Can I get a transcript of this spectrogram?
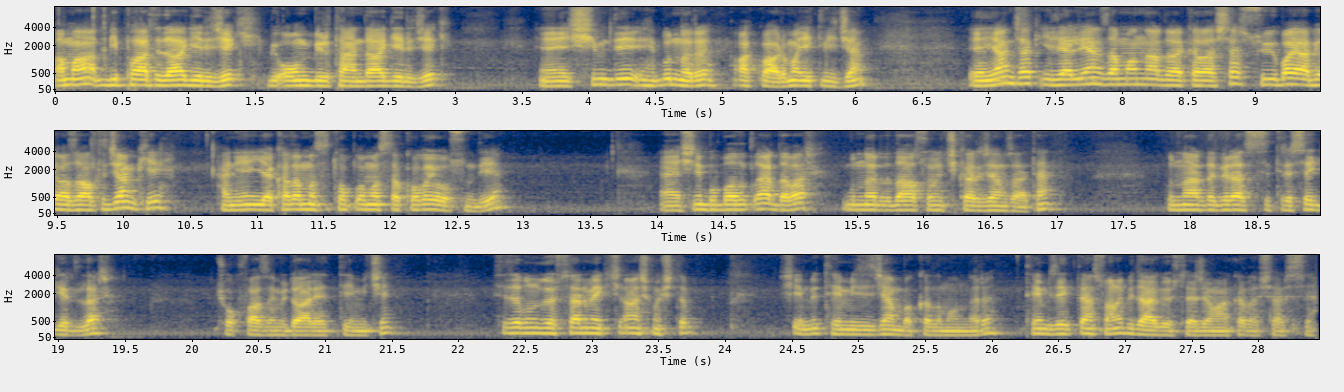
Ama bir parti daha gelecek. Bir 11 tane daha gelecek. Ee, şimdi bunları akvaryuma ekleyeceğim. Ee, ancak ilerleyen zamanlarda arkadaşlar suyu bayağı bir azaltacağım ki hani yakalaması toplaması da kolay olsun diye. Ee, şimdi bu balıklar da var. Bunları da daha sonra çıkaracağım zaten. Bunlar da biraz strese girdiler. Çok fazla müdahale ettiğim için. Size bunu göstermek için açmıştım. Şimdi temizleyeceğim bakalım onları. Temizledikten sonra bir daha göstereceğim arkadaşlar size.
